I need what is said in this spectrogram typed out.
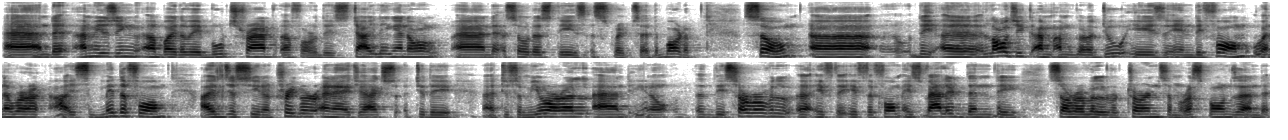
And I'm using uh, by the way bootstrap uh, for the styling and all and so does these scripts at the bottom so uh, the uh, logic I'm, I'm gonna do is in the form whenever I submit the form I'll just you know trigger an Ajax to the uh, to some URL and you know the server will uh, if the if the form is valid then the server will return some response and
